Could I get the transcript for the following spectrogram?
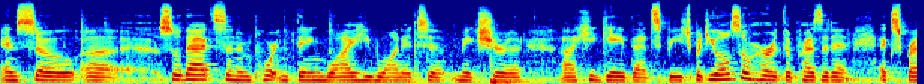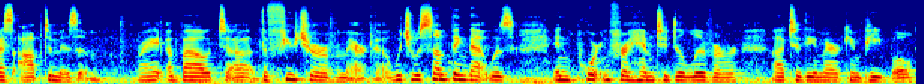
and so uh, so that's an important thing. Why he wanted to make sure uh, he gave that speech. But you also heard the president express optimism, right, about uh, the future of America, which was something that was important for him to deliver uh, to the American people.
